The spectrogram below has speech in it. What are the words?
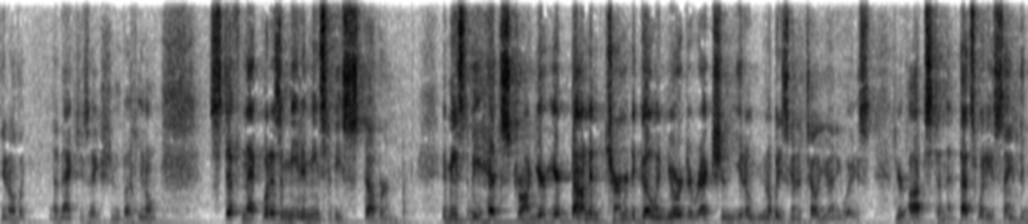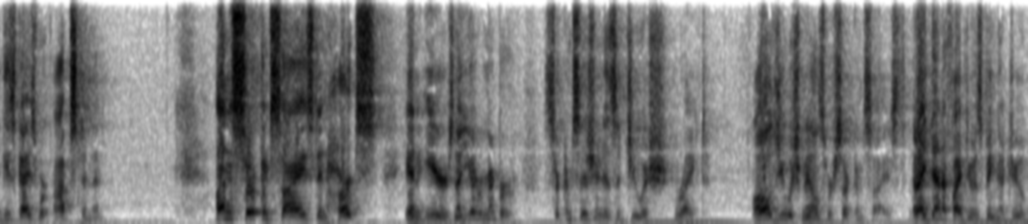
you know, the, an accusation, but, you know, stiff neck, what does it mean? It means to be stubborn. It means to be headstrong. You're, you're bound and determined to go in your direction. You don't, nobody's going to tell you anyways. You're obstinate. That's what he's saying. These guys were obstinate. Uncircumcised in hearts and ears. Now you got to remember, circumcision is a Jewish rite. All Jewish males were circumcised. It identified you as being a Jew.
